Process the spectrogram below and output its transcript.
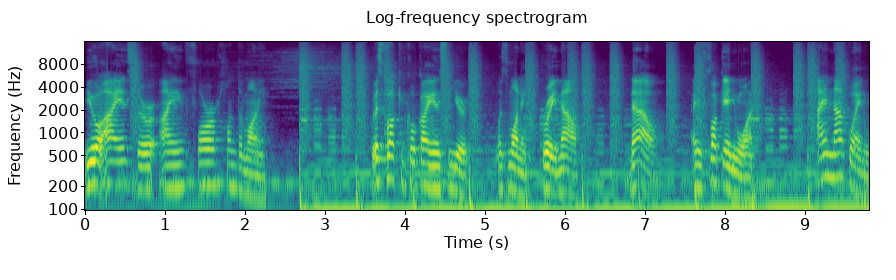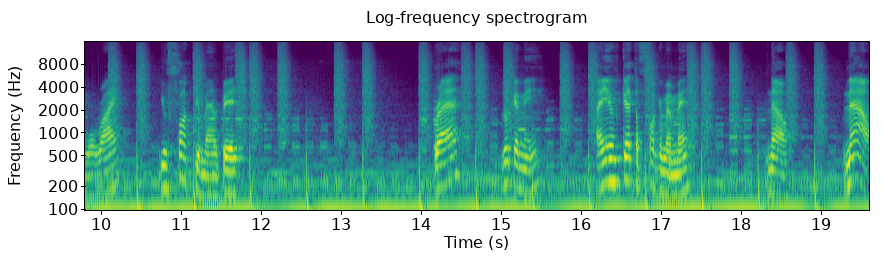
Your answer, I am for hundred money. Where's fucking cocaine is here? What's money? Breathe now. Now. I ain't fuck anyone. I'm not going anywhere, right? You fuck you, man, bitch. Brad, look at me. I you get the fucking man, man. Now. Now!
